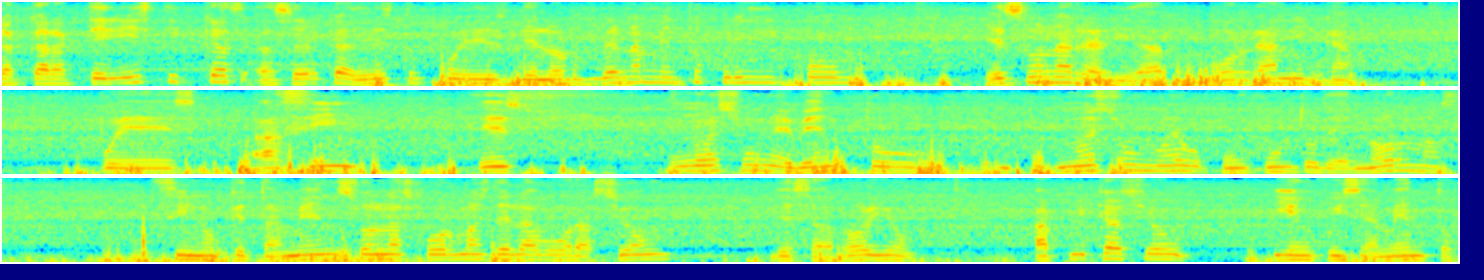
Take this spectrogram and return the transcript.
Las características acerca de esto, pues del ordenamiento jurídico es una realidad orgánica, pues así es, no es un evento, no es un nuevo conjunto de normas, sino que también son las formas de elaboración, desarrollo, aplicación y enjuiciamiento.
